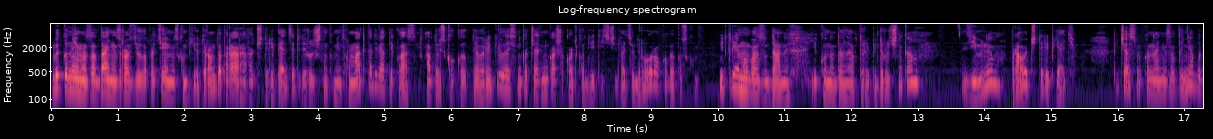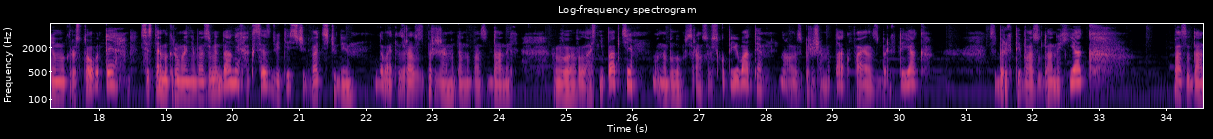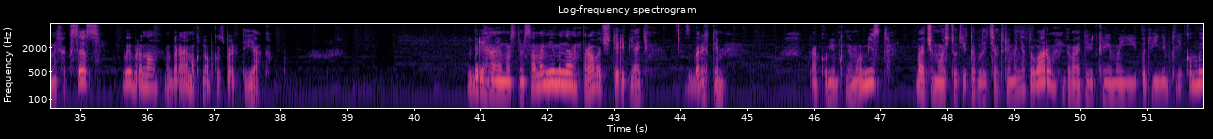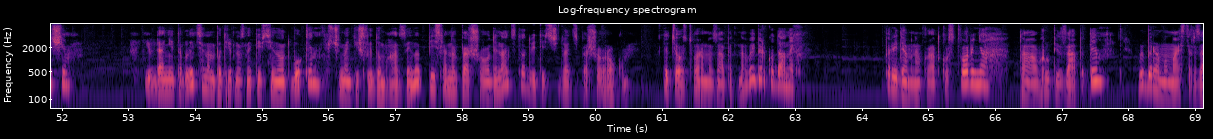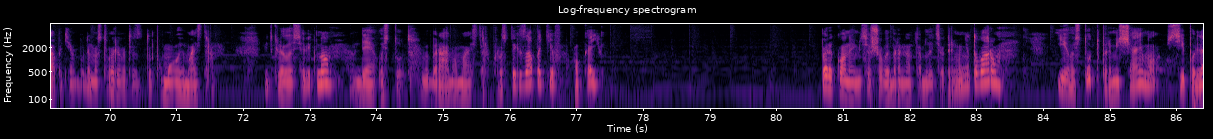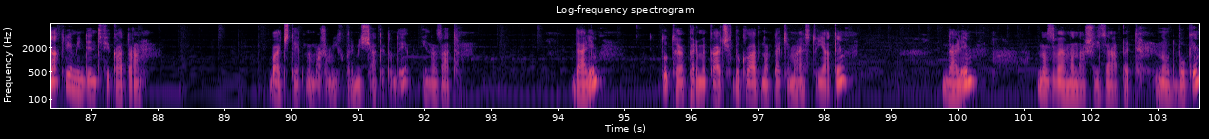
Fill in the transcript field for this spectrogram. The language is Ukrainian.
Виконуємо завдання з розділу Працюємо з комп'ютером до параграфа 4.5 за підручником інформатика 9 клас авторського колективу Рики Лисенко Черненко Шакотько 2022 року випуску. Відкриємо базу даних, яку надали автори підручника з іменем вправа 4.5. Під час виконання завдання будемо використовувати систему керування базами даних Access 2021. Давайте зразу збережемо дану базу даних в власній папці. Можна було б зразу скопіювати, ну, але збережемо так. Файл зберегти як. Зберегти базу даних як. База даних Access. Вибрано. Вибираємо кнопку Зберегти як. Зберігаємо з тим самим іменем право 4.5. Зберегти. Так, увімкнемо вміст. Бачимо, ось тут є таблиця отримання товару. Давайте відкриємо її подвійним кліком миші. І в даній таблиці нам потрібно знайти всі ноутбуки, що надійшли до магазину після 01.11.2021 року. Для цього створимо запит на вибірку даних. Перейдемо на вкладку Створення та в групі Запити виберемо майстер запитів. Будемо створювати за допомогою майстра. Відкрилося вікно, де ось тут вибираємо майстер простих запитів. ОК. Переконуємося, що вибрана таблиця отримання товару. І ось тут переміщаємо всі поля, крім ідентифікатора. Бачите, як ми можемо їх переміщати туди і назад. Далі. Тут перемикач докладно так і має стояти. Далі назвемо наш запит ноутбуки.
